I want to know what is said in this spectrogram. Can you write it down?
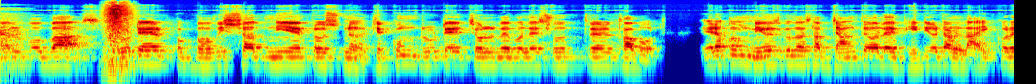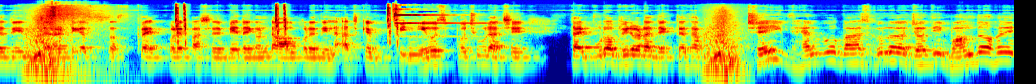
ভেলভো বাস রুটের ভবিষ্যৎ নিয়ে প্রশ্ন যে কোন রুটে চলবে বলে সূত্রের খবর। এরকম নিউজগুলো সব জানতে হলে ভিডিওটা লাইক করে দিন, চ্যানেলটিকে সাবস্ক্রাইব করে পাশে বেল আইকনটা অল করে দিন। আজকে নিউজ প্রচুর আছে, তাই পুরো ভিডিওটা দেখতে থাকুন। সেই ভেলভো বাসগুলো যদি বন্ধ হয়ে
